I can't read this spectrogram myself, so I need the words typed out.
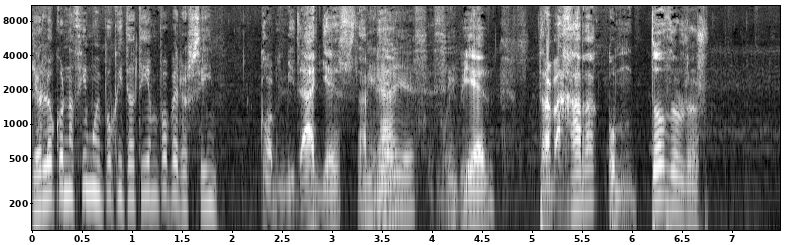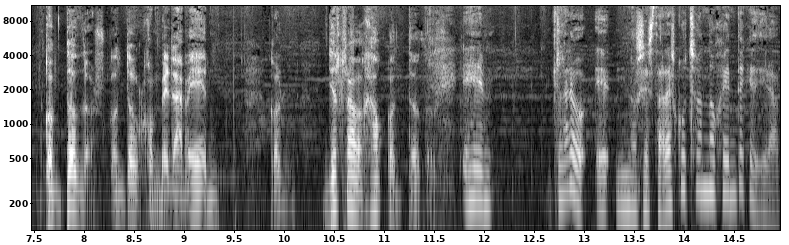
Yo lo conocí muy poquito tiempo, pero sí. con Miralles también, Miralles, muy sí. bien. Trabajaba con todos los, con todos, con todos, con Benavent, con, yo he trabajado con todos. Eh, claro, eh, nos estará escuchando gente que dirá,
